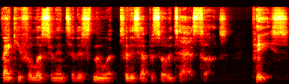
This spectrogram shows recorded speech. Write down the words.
Thank you for listening to this new to this episode of Taz Talks. Peace.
